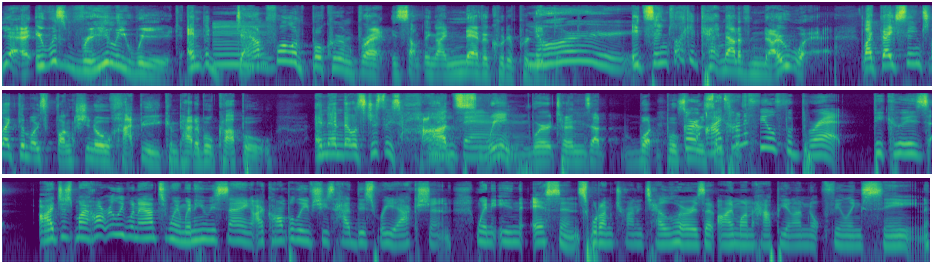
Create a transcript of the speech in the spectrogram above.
Yeah, it was really weird. And the Mm. downfall of Booka and Brett is something I never could have predicted. No. It seems like it came out of nowhere. Like they seemed like the most functional, happy, compatible couple. And then there was just this hard swing where it turns out what Booka So is I kind of feel for Brett because I just my heart really went out to him when he was saying, "I can't believe she's had this reaction." When in essence, what I'm trying to tell her is that I'm unhappy and I'm not feeling seen.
